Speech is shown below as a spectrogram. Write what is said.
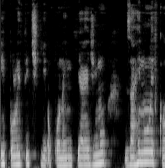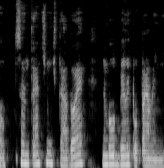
i političtí oponenti režimu, zahynuli v koncentračních táborech nebo byli popraveni.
